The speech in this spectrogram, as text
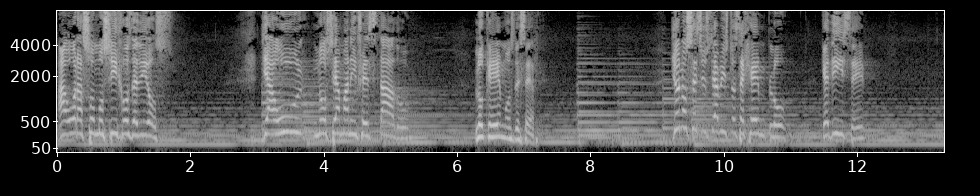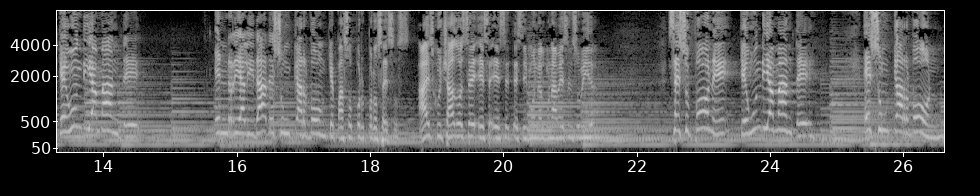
ahora somos hijos de Dios. Y aún no se ha manifestado lo que hemos de ser. Yo no sé si usted ha visto ese ejemplo que dice que un diamante en realidad es un carbón que pasó por procesos. ¿Ha escuchado ese, ese, testimonio alguna vez en su vida? Se supone que un diamante es un carbón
